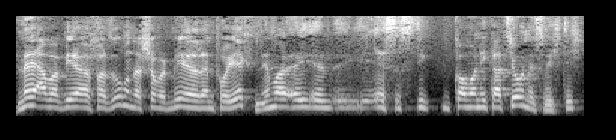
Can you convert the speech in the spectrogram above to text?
Nee, aber wir versuchen das schon mit mehreren Projekten. Immer, äh, äh, es ist die Kommunikation ist wichtig,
